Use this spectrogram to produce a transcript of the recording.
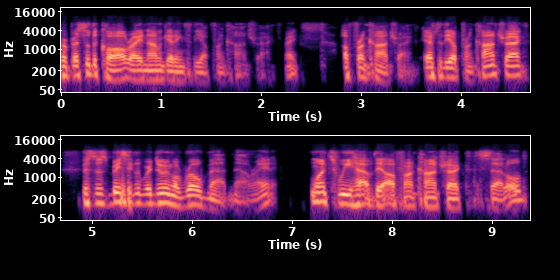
purpose of the call, right now, I'm getting to the upfront contract, right? Upfront contract. After the upfront contract, this is basically we're doing a roadmap now, right? Once we have the upfront contract settled,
